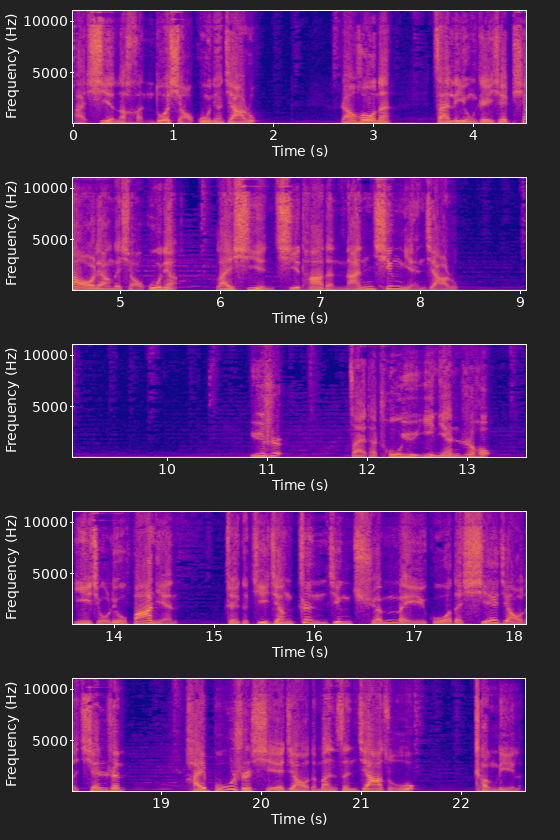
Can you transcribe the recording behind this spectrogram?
啊，吸引了很多小姑娘加入，然后呢，再利用这些漂亮的小姑娘来吸引其他的男青年加入。于是，在他出狱一年之后，一九六八年，这个即将震惊全美国的邪教的前身，还不是邪教的曼森家族，成立了。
